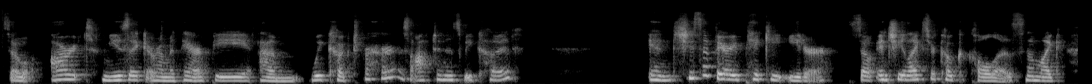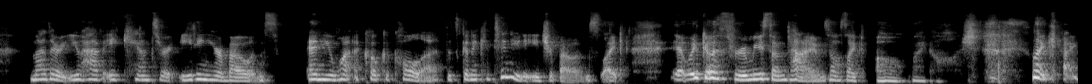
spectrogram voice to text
So art music aromatherapy um, we cooked for her as often as we could and she's a very picky eater so and she likes her coca-colas and i'm like mother you have a cancer eating your bones and you want a Coca Cola that's going to continue to eat your bones. Like it would go through me sometimes. I was like, oh my gosh, like I,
